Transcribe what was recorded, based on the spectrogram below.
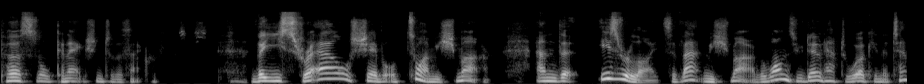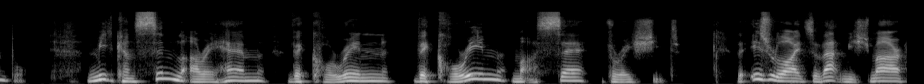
personal connection to the sacrifices. The Yisrael Sheba Mishmar. And the Israelites of that Mishmar, the ones who don't have to work in the temple, Mitkansim Arehem Vekorin Vekorim Maaseh Vereshit. The Israelites of that Mishmar,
